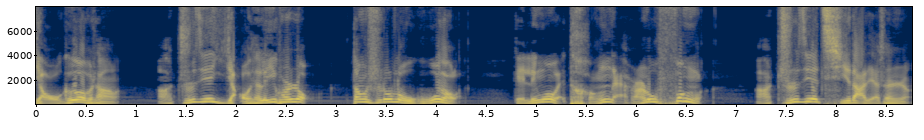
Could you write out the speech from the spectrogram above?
咬胳膊上了啊，直接咬下来一块肉，当时都露骨头了，给林国伟疼的，反正都疯了啊！直接骑大姐身上，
